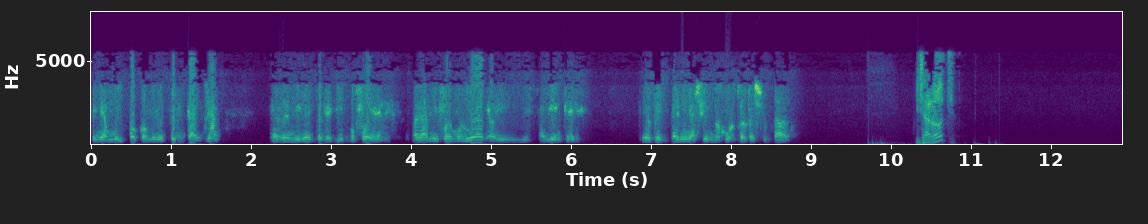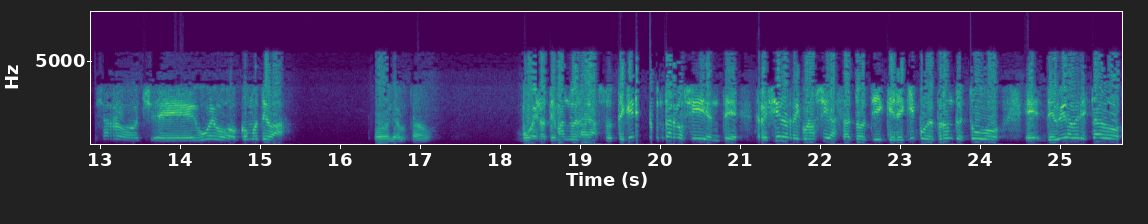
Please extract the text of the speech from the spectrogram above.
tenían muy pocos minutos en cancha, el rendimiento del equipo fue, para mí fue muy bueno y, está bien que, creo que termina siendo justo el resultado. ¿Y? Yarroch, eh, huevo, ¿cómo te va? Hola, Gustavo. Bueno, te mando un abrazo. Te quería preguntar lo siguiente. Recién reconocías a Totti que el equipo de pronto estuvo, eh, debió haber estado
